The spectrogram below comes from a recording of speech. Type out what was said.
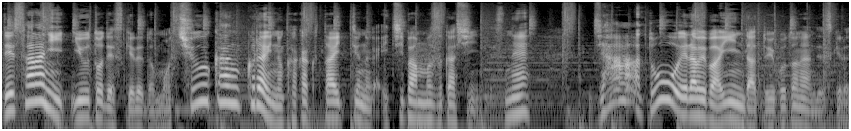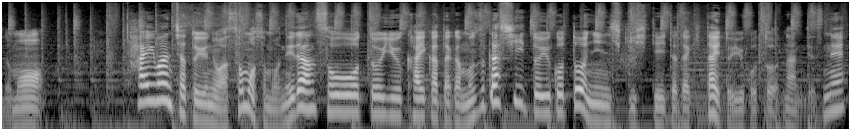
でさらに言うとですけれども中間くらいの価格帯っていうのが一番難しいんですね。じゃあどう選べばいいんだということなんですけれども台湾茶というのはそもそも値段相応という買い方が難しいということを認識していただきたいということなんですね。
